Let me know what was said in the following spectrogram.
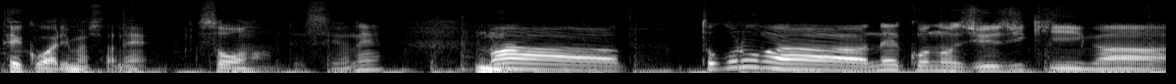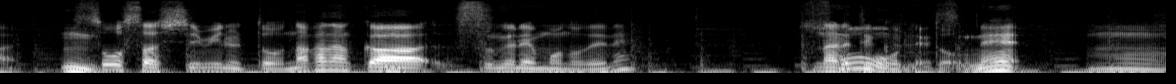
抵抗ありましたね。そうなんですよね。うん。まあところがねこの十字キーがうん。操作してみると、なかなか優れものでね、慣れてくると。うん、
